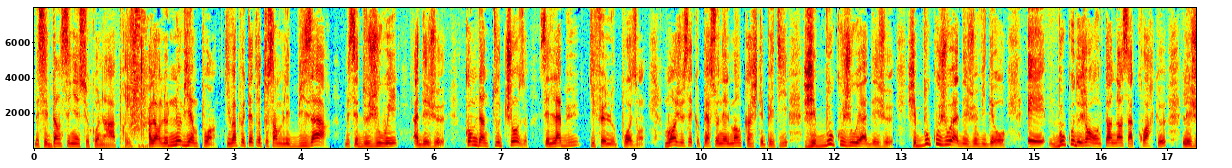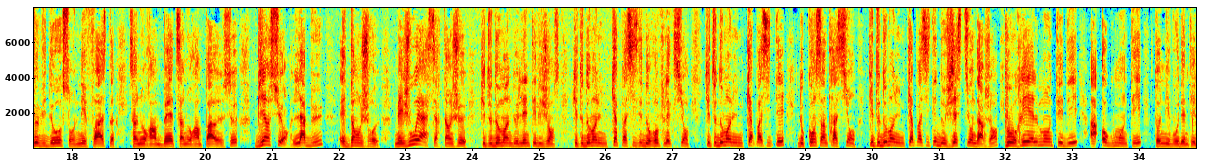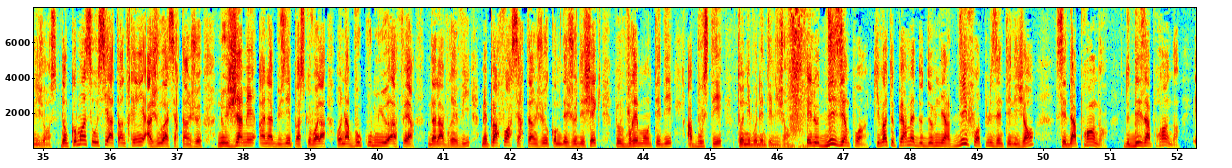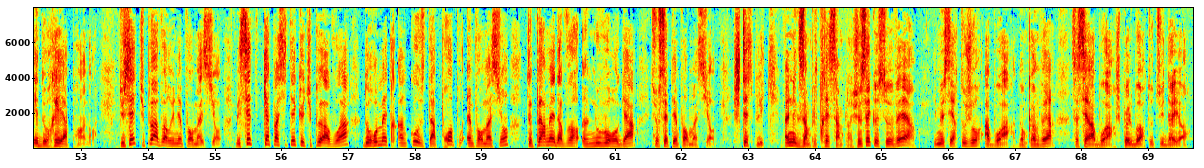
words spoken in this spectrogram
mais c'est d'enseigner ce qu'on a appris. Alors le neuvième point, qui va peut-être te sembler bizarre, mais c'est de jouer à des jeux. Comme dans toute chose, c'est l'abus qui fait le poison. Moi, je sais que personnellement, quand j'étais petit, j'ai beaucoup joué à des jeux. J'ai beaucoup joué à des jeux vidéo. Et beaucoup de gens ont tendance à croire que les jeux vidéo sont néfastes, ça nous rend bêtes, ça nous rend paresseux. Bien sûr, l'abus est dangereux. Mais jouer à certains jeux qui te demandent de l'intelligence, qui te demandent une capacité de réflexion, qui te demandent une capacité de concentration, qui te demandent une capacité de gestion d'argent, peut réellement t'aider à augmenter ton niveau d'intelligence. Donc commence aussi à t'entraîner à jouer à certains jeux. Ne jamais en abuser parce que voilà, on a beaucoup mieux à faire dans la vraie vie. Mais parfois, certains jeux comme des jeux d'échecs peuvent vraiment t'aider à booster ton niveau d'intelligence. Et le dixième point qui va te permettre de devenir dix fois plus intelligent, c'est d'apprendre de désapprendre et de réapprendre. Tu sais, tu peux avoir une information, mais cette capacité que tu peux avoir de remettre en cause ta propre information te permet d'avoir un nouveau regard sur cette information. Je t'explique. Un exemple très simple. Je sais que ce verre, il me sert toujours à boire. Donc un verre, ça sert à boire. Je peux le boire tout de suite d'ailleurs.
